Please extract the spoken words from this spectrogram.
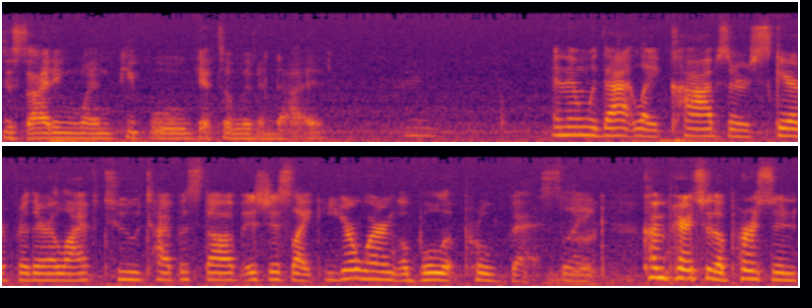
deciding when people get to live and die. And then with that, like cops are scared for their life too, type of stuff. It's just like you're wearing a bulletproof vest, like Exactly. compared to the person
